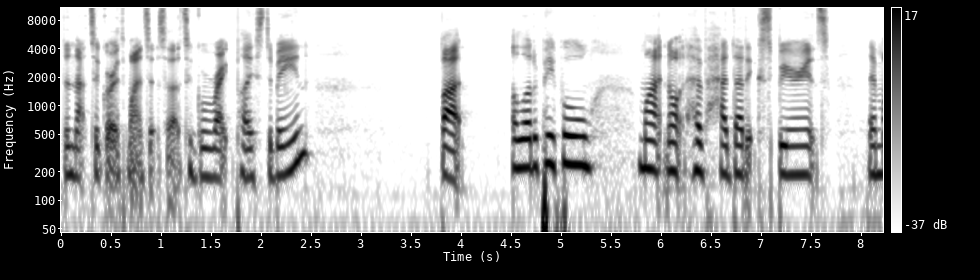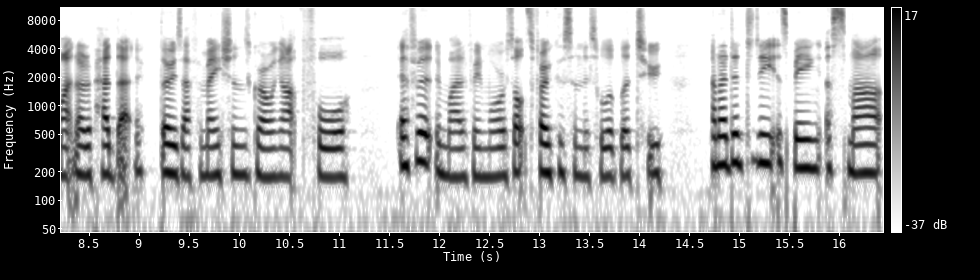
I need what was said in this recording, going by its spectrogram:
then that's a growth mindset. So that's a great place to be in. But a lot of people might not have had that experience. They might not have had that those affirmations growing up for effort. It might have been more results focused and this will have led to an identity as being a smart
